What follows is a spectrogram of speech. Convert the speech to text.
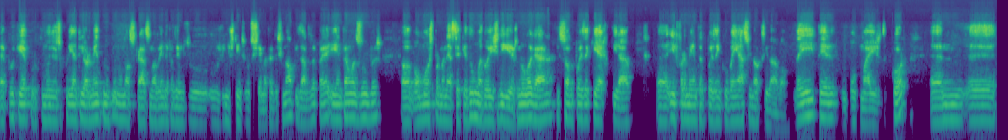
Eh, porquê? Porque, como eu referi anteriormente, no, no, nosso caso, nós ainda fazemos o, os vinhos tintos no sistema tradicional, pisados a pé, e então as uvas, o mosto permanece cerca de um a dois dias no lagar e só depois é que é retirado uh, e fermenta depois em cubo em aço inoxidável. Daí ter um pouco mais de cor, um, uh,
